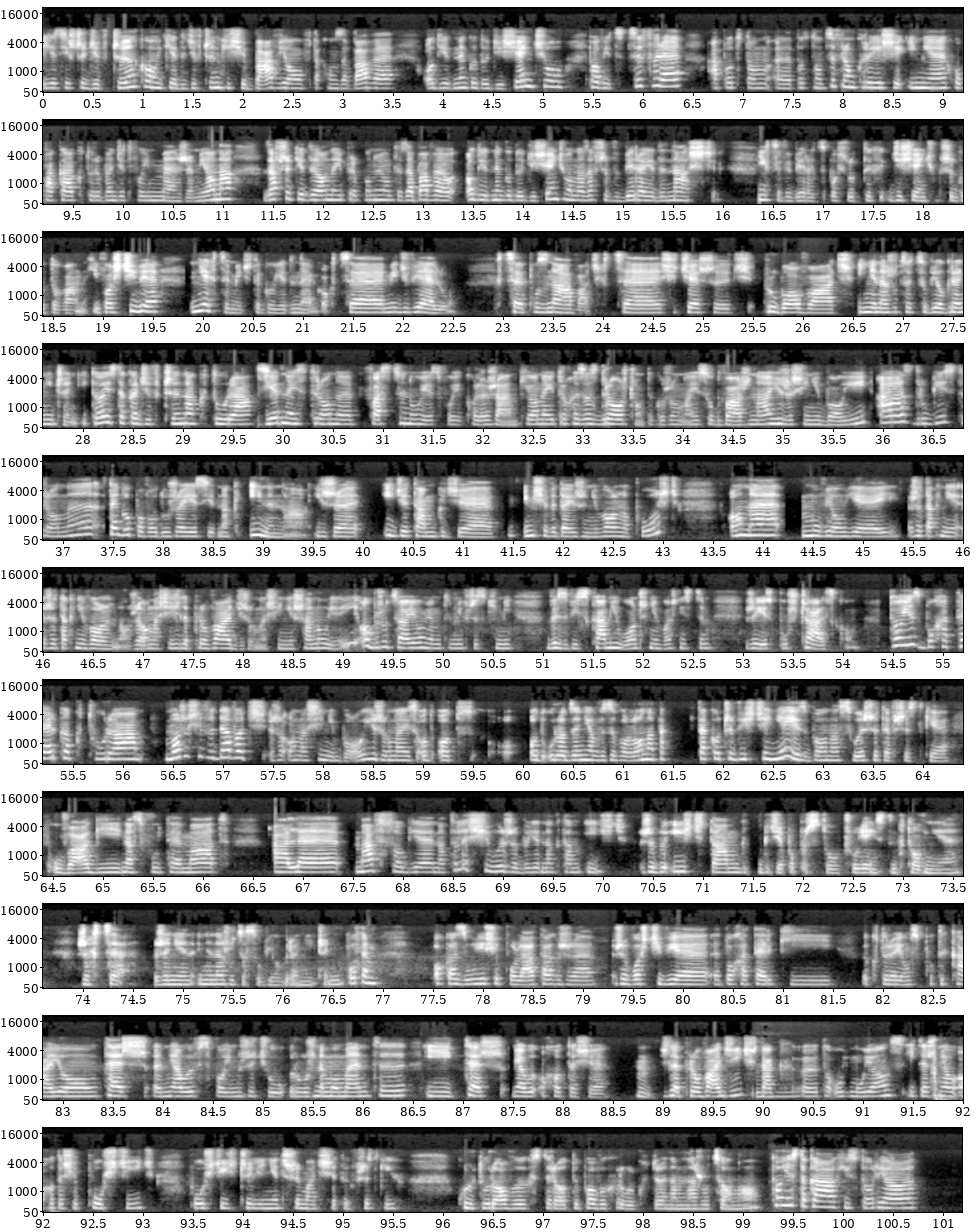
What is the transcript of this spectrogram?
jest jeszcze dziewczynką i kiedy dziewczynki się bawią w taką zabawę od jednego do dziesięciu, powiedz cyfrę, a pod tą, e, pod tą cyfrą kryje się imię chłopaka, który będzie twoim mężem. I ona zawsze, kiedy one jej proponują tę zabawę od jednego do dziesięciu, ona zawsze wybiera jedenaście. Nie chce wybierać spośród tych dziesięciu przygotowanych i właściwie nie chce mieć tego jednego, chce mieć wielu chce poznawać, chce się cieszyć, próbować i nie narzucać sobie ograniczeń. I to jest taka dziewczyna, która z jednej strony fascynuje swoje koleżanki, one jej trochę zazdroszczą tego, że ona jest odważna i że się nie boi, a z drugiej strony z tego powodu, że jest jednak inna i że idzie tam, gdzie im się wydaje, że nie wolno pójść, one mówią jej, że tak, nie, że tak nie wolno, że ona się źle prowadzi, że ona się nie szanuje i obrzucają ją tymi wszystkimi wyzwiskami, łącznie właśnie z tym, że jest puszczalską. To jest bohaterka, która może się wydawać, że ona się nie boi, że ona jest od, od, od urodzenia wyzwolona. Tak, tak oczywiście nie jest, bo ona słyszy te wszystkie uwagi na swój temat, ale ma w sobie na tyle siły, żeby jednak tam iść, żeby iść tam, gdzie po prostu czuje instynktownie, że chce, że nie, nie narzuca sobie ograniczeń. Potem okazuje się po latach, że, że właściwie bohaterki, które ją spotykają, też miały w swoim życiu różne momenty i też miały ochotę się hmm, źle prowadzić, tak mhm. to ujmując, i też miały ochotę się puścić, puścić, czyli nie trzymać się tych wszystkich kulturowych, stereotypowych ról, które nam narzucono. To jest taka historia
